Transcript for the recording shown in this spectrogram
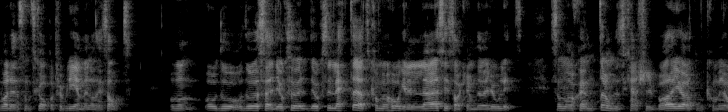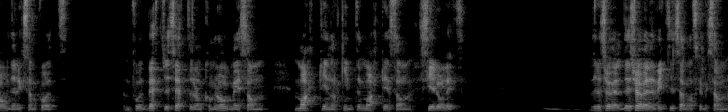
vara den som skapar problem eller något sånt. Och, man, och då, och då är det, så här, det, är också, det är också lättare att komma ihåg eller lära sig saker om det är roligt. Så om man skämtar om det så kanske det bara gör att de kommer ihåg det liksom på ett, på ett bättre sätt och de kommer ihåg mig som Martin och inte Martin som ser roligt. Det tror jag, det tror jag är väldigt viktigt så att man ska liksom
